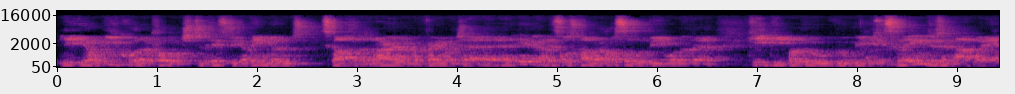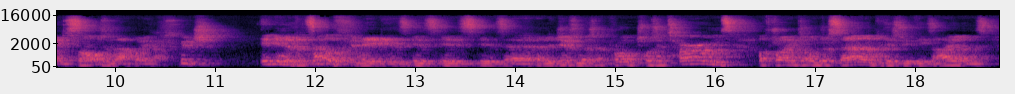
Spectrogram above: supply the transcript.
you know, equal approach to the history of England, Scotland, and Ireland, but very much a, a, and I suppose Conrad Russell would be one of the key people who, who really explained it in that way and saw it in that way, which in, in of itself maybe is, is, is, is a, a legitimate approach. But in terms of trying to understand the history of these islands,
